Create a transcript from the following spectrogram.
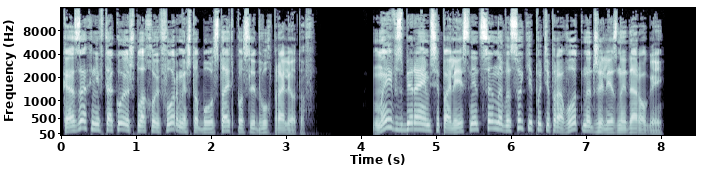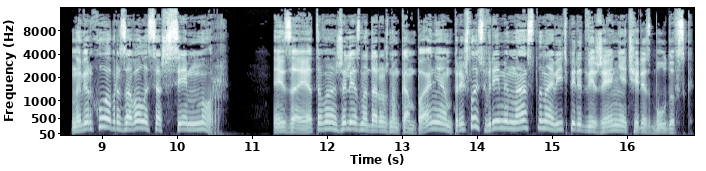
Казах не в такой уж плохой форме, чтобы устать после двух пролетов. Мы взбираемся по лестнице на высокий путепровод над железной дорогой. Наверху образовалось аж семь нор. Из-за этого железнодорожным компаниям пришлось временно остановить передвижение через Будовск.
